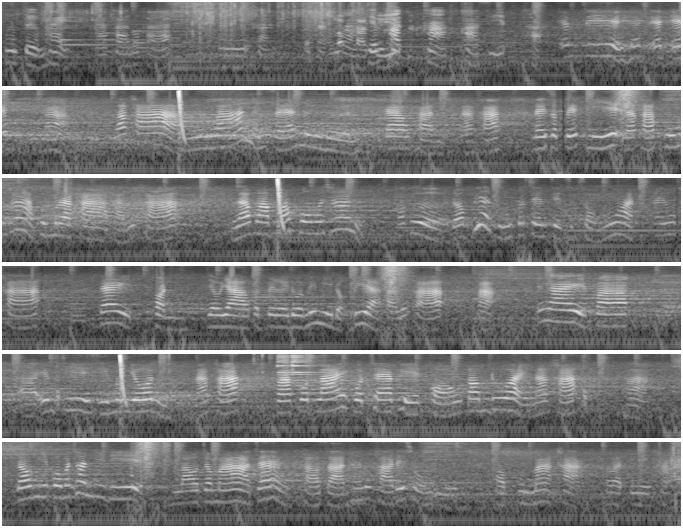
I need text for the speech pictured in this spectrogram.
เพิ่มเติมให้นะคะลูกค้าอันนี้ค่ะล็อกคาเข็มซีขัดทค่ะขาซีทค่ะ MG HSX ค่ะ ราคา1ล้าน1แสน1หมื่น9,000นะคะ ในสเปคนี้นะคะคุ้มค่าคุ้มราคาค่ะลูกค้า แล้วมาพร้อมโปรโมชั่นก็คือดอกเบี้ย 0% 72 งวด ให้ลูกค้าได้ผ่อนยาวๆกันไปเลยโดยไม่มีดอกเบี้ยค่ะลูกค้าค่ะ ยังไงฝากเอ่า MG สีเมืองยนต์นะคะ ฝากกดไลค์ กดแชร์เพจของต้อมด้วยนะคะค่ะ เรามีโปรโมชั่นดีๆ เราจะมาแจ้งข่าวสารให้ลูกค้าได้ชมอีก ขอบคุณมากค่ะ สวัสดีค่ะ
